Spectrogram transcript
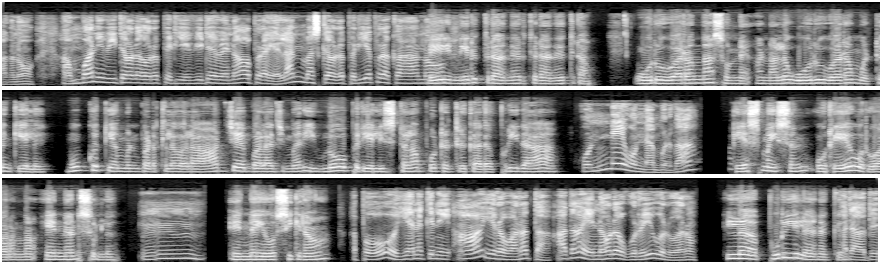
ஆகணும். அம்பானி வீட்டோட ஒரு பெரிய வீடு வேணும். அப்புறம் எலான் மஸ்கோட பெரிய பிரகாரம் டேய் நிறுத்துடா நிறுத்துடா நிறுத்துடா. ஒரு வாரம் தான் சொன்னேன். அதனால ஒரு வாரம் மட்டும் கேளு. மூக்குத்தி அம்மன் படத்துல வர ஆர்ஜே பாலாஜி மாதிரி இவ்வளோ பெரிய லிஸ்ட் எல்லாம் போட்டுட்டு இருக்காத புரியுதா? ஒன்னே ஒன்னா முருகா எஸ் மைசன் ஒரே ஒரு வாரம் தான். என்னன்னு சொல்லு. என்ன யோசிக்கிறான்? அப்போ எனக்கு நீ ஆயிரம் வரம் தான் அதான் என்னோட ஒரே ஒரு வரம். இல்ல புரியல எனக்கு. அதாவது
